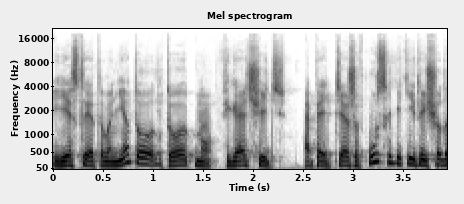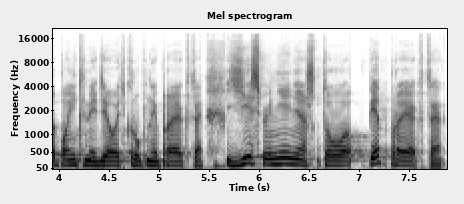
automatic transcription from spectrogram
если этого нету, то, ну, фигачить опять те же курсы какие-то еще дополнительные делать, крупные проекты. Есть мнение, что пет-проекты,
